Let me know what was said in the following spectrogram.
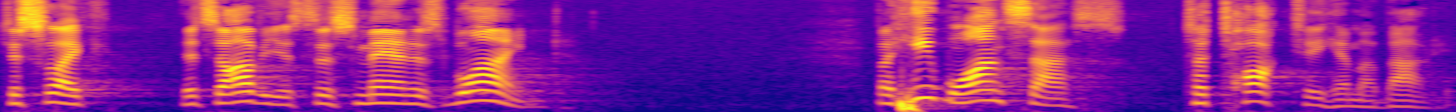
Just like it's obvious this man is blind. But he wants us to talk to him about it.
